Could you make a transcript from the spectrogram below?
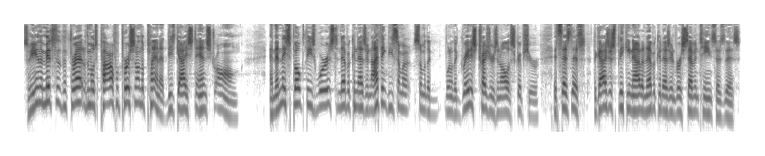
So, even in the midst of the threat of the most powerful person on the planet, these guys stand strong. And then they spoke these words to Nebuchadnezzar, and I think these some are some of the one of the greatest treasures in all of Scripture. It says this: the guys are speaking now to Nebuchadnezzar in verse 17 says this.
